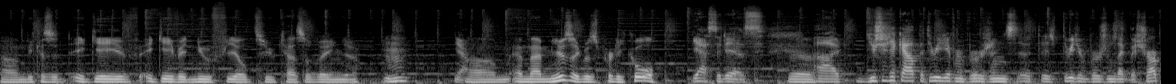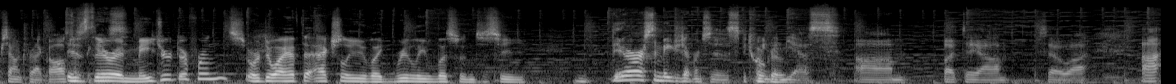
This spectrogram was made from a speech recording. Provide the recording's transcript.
um, because it, it gave it gave a new feel to castlevania Yeah. Um, and that music was pretty cool. Yes, it is. Yeah. Uh, you should check out the three different versions. Uh, there's three different versions, like the Sharp soundtrack. Also, Is there a major difference, or do I have to actually like really listen to see? there are some major differences between Okay. them. Yes. Um, but uh, um, so, uh, uh,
